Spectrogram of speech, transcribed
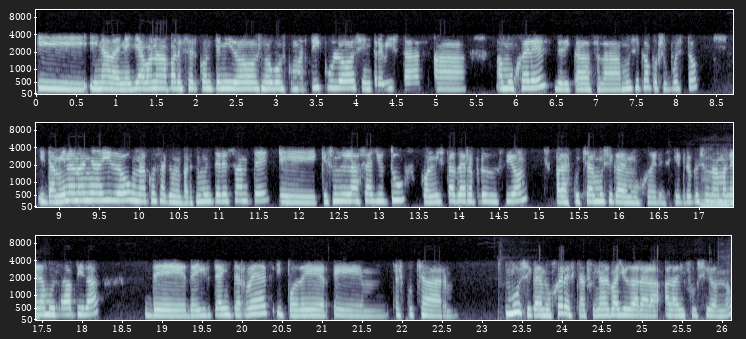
y, nada, en ella van a aparecer contenidos nuevos como artículos y entrevistas a mujeres dedicadas a la música, por supuesto. Y también han añadido una cosa que me parece muy interesante, eh, que es un enlace a YouTube con listas de reproducción para escuchar música de mujeres, que creo que es una manera muy rápida de, de irte a Internet y poder eh, escuchar música de mujeres que al final va a ayudar a la, a la difusión, ¿no?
